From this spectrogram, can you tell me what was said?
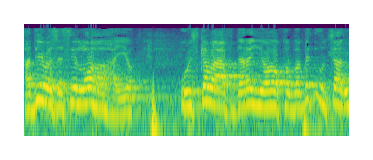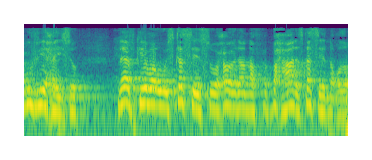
haddiibase si loo hahayo uu iskaba afdaran yahoo kolba mid unsaad ugu riixayso neefkiiba uu iska sii suuxo inaan afbaxaan iska sii noqdo.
